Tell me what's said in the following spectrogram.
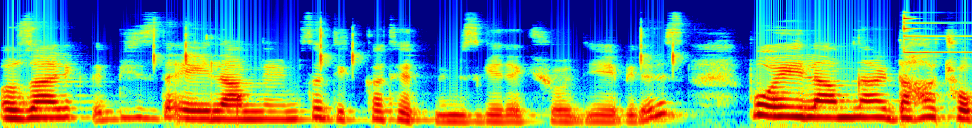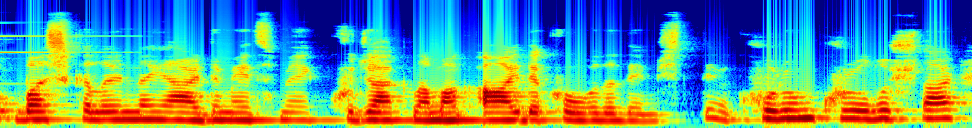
özellikle biz de eylemlerimize dikkat etmemiz gerekiyor diyebiliriz. Bu eylemler daha çok başkalarına yardım etmek, kucaklamak, ayda kovada demiştik değil mi? Kurum, kuruluşlar,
